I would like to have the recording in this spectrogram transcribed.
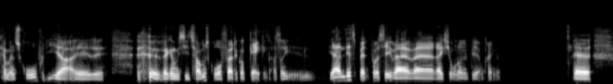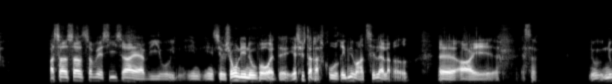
kan man skrue på de her, øh, øh, hvad kan man sige, tommeskruer, før det går galt. Altså, øh, jeg er lidt spændt på at se, hvad, hvad reaktionerne bliver omkring det. Øh, og så, så, så vil jeg sige, så er vi jo i en, en situation lige nu, hvor at, øh, jeg synes, der er skruet rimelig meget til allerede. Øh, og øh, altså, nu, nu,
